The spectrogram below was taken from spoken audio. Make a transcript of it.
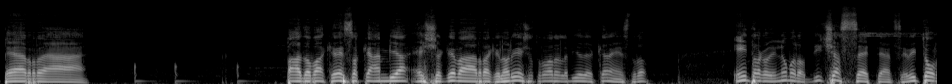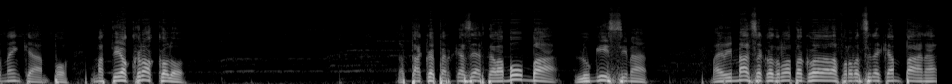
per uh, Padova che adesso cambia esce Guevarra che non riesce a trovare la via del canestro entra con il numero 17 anzi ritorna in campo. Matteo Croccolo. L'attacco è per Caserta la bomba lunghissima ma il rimbalzo è controllato ancora dalla formazione Campana.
